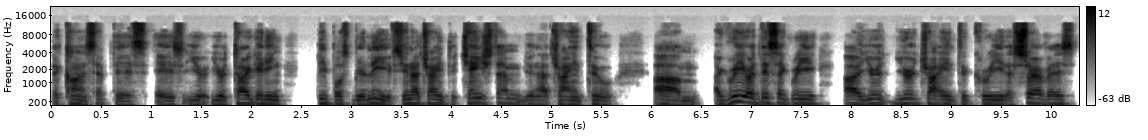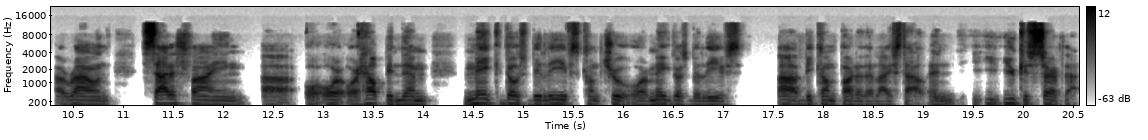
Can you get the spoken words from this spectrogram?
the concept is is you're, you're targeting people's beliefs. You're not trying to change them. You're not trying to um, agree or disagree. Uh, you're you're trying to create a service around satisfying uh, or, or, or helping them make those beliefs come true or make those beliefs uh, become part of their lifestyle. And you, you could serve that.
